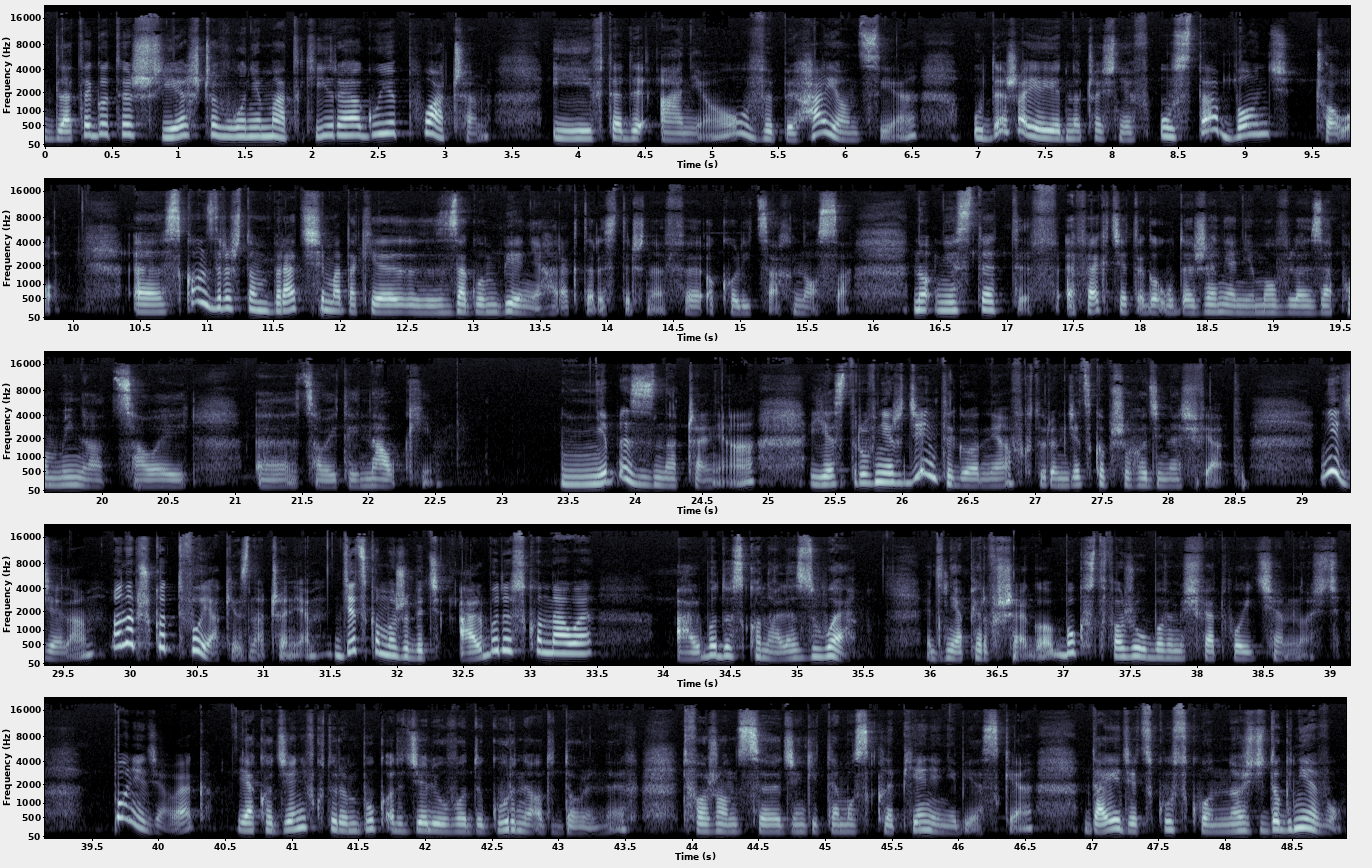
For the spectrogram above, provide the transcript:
Dlatego też jeszcze w łonie matki reaguje płaczem i wtedy anioł, wypychając je, uderza je jednocześnie w usta bądź czoło. E, skąd zresztą brać się ma takie zagłębienie charakterystyczne w okolicach nosa? No niestety w efekcie tego uderzenia niemowlę zapomina całej, e, całej tej nauki. Nie bez znaczenia jest również dzień tygodnia, w którym dziecko przychodzi na świat. Niedziela ma na przykład dwojakie znaczenie. Dziecko może być albo doskonałe, albo doskonale złe. Dnia pierwszego Bóg stworzył bowiem światło i ciemność. Poniedziałek, jako dzień, w którym Bóg oddzielił wody górne od dolnych, tworząc e, dzięki temu sklepienie niebieskie, daje dziecku skłonność do gniewu.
